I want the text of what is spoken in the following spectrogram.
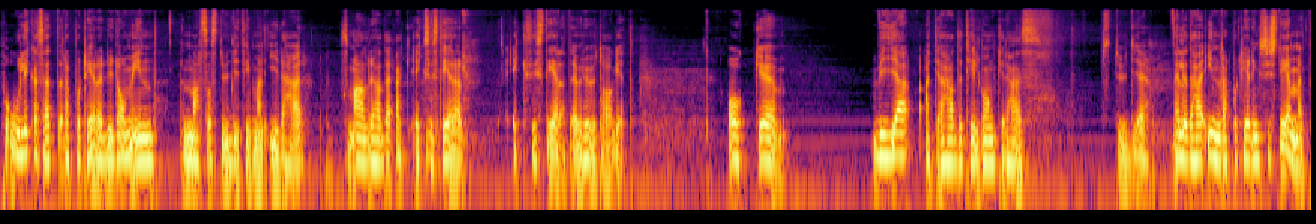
på olika sätt rapporterade de in en massa studietimmar i det här. Som aldrig hade existerat, existerat överhuvudtaget. Och eh, via att jag hade tillgång till det här studie, eller det här inrapporteringssystemet.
